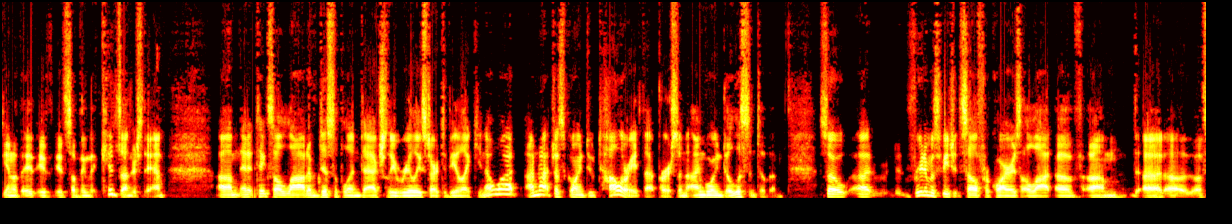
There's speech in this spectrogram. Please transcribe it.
you know it, it, it's something that kids understand. Um, and it takes a lot of discipline to actually really start to be like, you know what? I'm not just going to tolerate that person. I'm going to listen to them. So, uh, freedom of speech itself requires a lot of, um, uh, uh of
